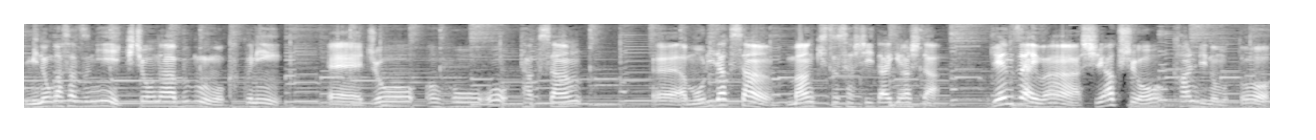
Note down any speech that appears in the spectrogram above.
見逃さずに貴重な部分を確認、えー情報をたくさん、えー盛りだくさん満喫させていただきました。現在は市役所管理のもと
